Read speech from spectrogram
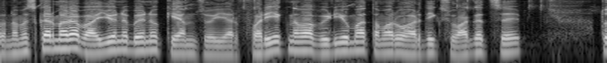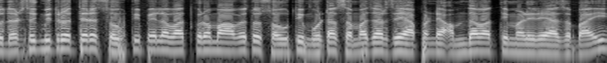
તો નમસ્કાર મારા ભાઈઓ અને બહેનો, કેમ છો યાર? ફરી એક નવા વિડીયોમાં તમારું હાર્દિક સ્વાગત છે. તો દર્શક મિત્રો, અત્યારે સૌથી પહેલાં વાત કરવામાં આવે તો સૌથી મોટા સમાચાર છે આપણને અમદાવાદથી મળી રહ્યા છે ભાઈ,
